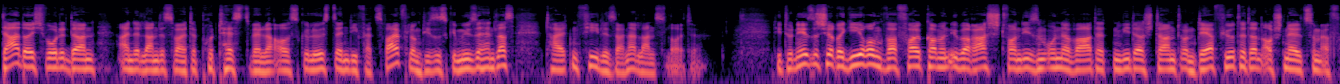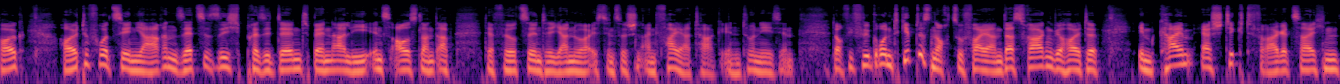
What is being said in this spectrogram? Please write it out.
Dadurch wurde dann eine landesweite Protestwelle ausgelöst, denn die Verzweiflung dieses Gemüsehändlers teilten viele seiner Landsleute. Die tunesische Regierung war vollkommen überrascht von diesem unerwarteten Widerstand und der führte dann auch schnell zum Erfolg. Heute vor zehn Jahren setzte sich Präsident Ben Ali ins Ausland ab. Der 14. Januar ist inzwischen ein Feiertag in Tunesien. Doch wie viel Grund gibt es noch zu feiern? Das fragen wir heute. Im Keim erstickt Fragezeichen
